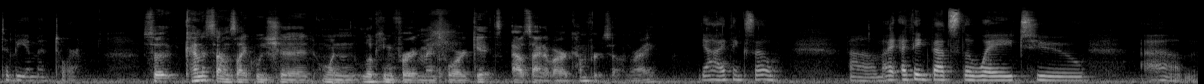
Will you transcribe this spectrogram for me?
to be a mentor. So it kind of sounds like we should, when looking for a mentor, get outside of our comfort zone, right? Yeah, I think so. Um, I, I, think that's the way to um,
